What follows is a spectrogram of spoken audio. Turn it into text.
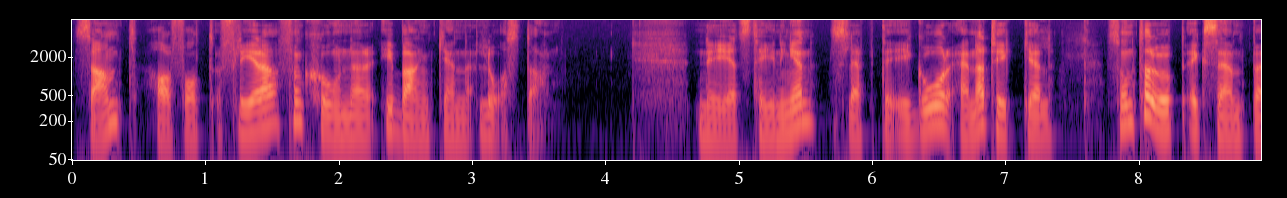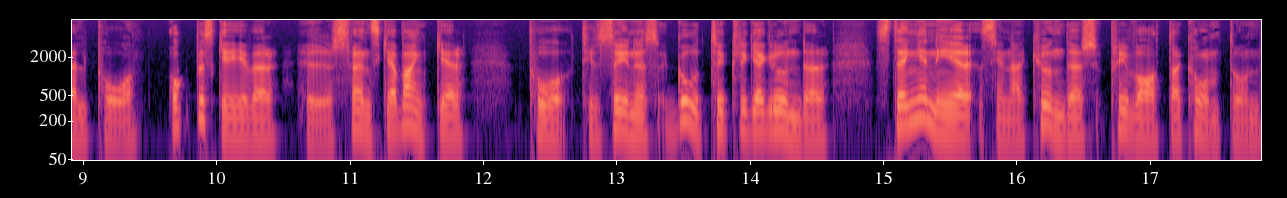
samt har fått flera funktioner i banken låsta. Nyhetstidningen släppte igår en artikel som tar upp exempel på och beskriver hur svenska banker på till synes godtyckliga grunder stänger ner sina kunders privata konton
